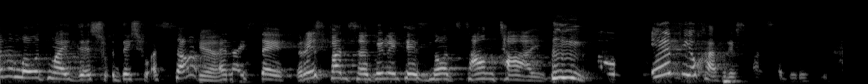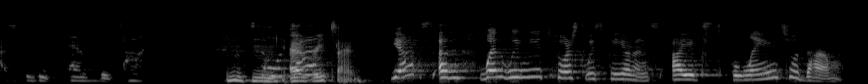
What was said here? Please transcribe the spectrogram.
unload my dish dishwasher Yeah. and I say responsibility is not sometimes. so if you have responsibility, it has to be every time. Mhm, So Every time. Yes, and when we meet first with parents, I explain to them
